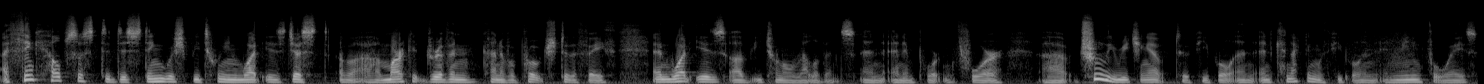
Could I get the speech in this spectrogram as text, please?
I think helps us to distinguish between what is just a, a market driven kind of approach to the faith and what is of eternal relevance and, and important for uh, truly reaching out to people and, and connecting with people in, in meaningful ways.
